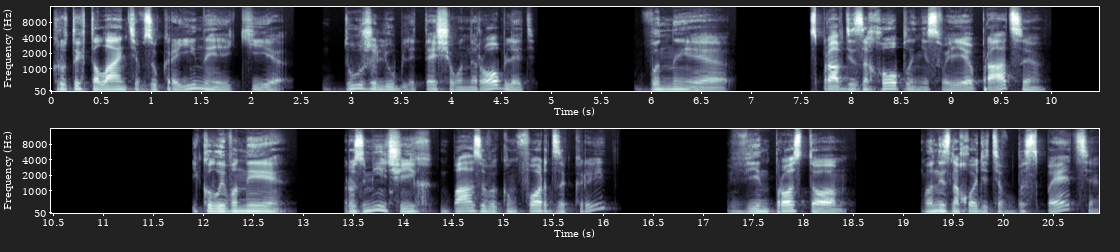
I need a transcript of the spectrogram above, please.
крутих талантів з України, які дуже люблять те, що вони роблять. Вони справді захоплені своєю працею. І коли вони розуміють, що їх базовий комфорт закрит, він просто вони знаходяться в безпеці,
